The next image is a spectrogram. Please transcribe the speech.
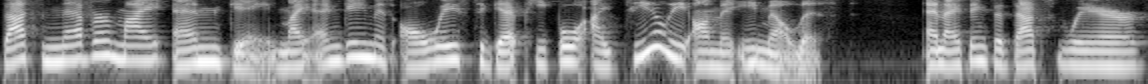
that's never my end game. My end game is always to get people ideally on the email list. And I think that that's where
